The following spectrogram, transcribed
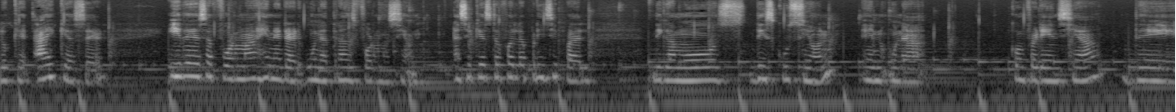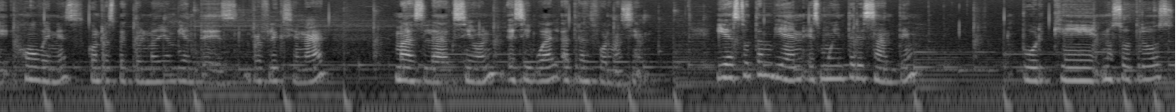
lo que hay que hacer y de esa forma generar una transformación. Así que esta fue la principal digamos, discusión en una conferencia de jóvenes con respecto al medio ambiente es reflexionar más la acción es igual a transformación. Y esto también es muy interesante porque nosotros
